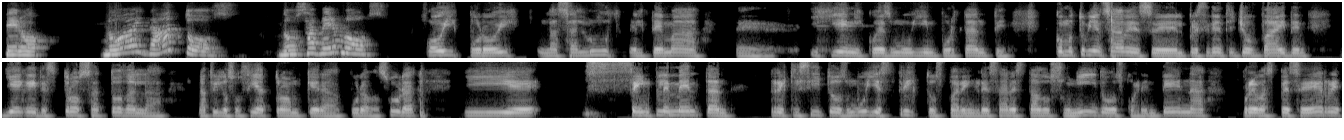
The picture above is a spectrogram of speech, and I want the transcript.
Pero no hay datos, no sabemos. Hoy por hoy, la salud, el tema eh, higiénico es muy importante. Como tú bien sabes, el presidente Joe Biden llega y destroza toda la, filosofía Trump, que era pura basura, y eh, se implementan requisitos muy estrictos para ingresar a Estados Unidos, cuarentena, pruebas PCR.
